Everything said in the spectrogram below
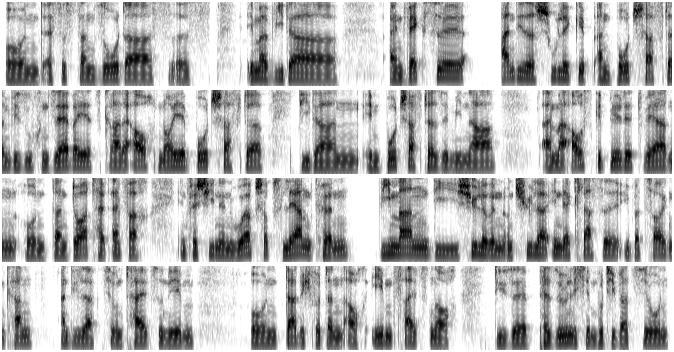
Und es ist dann so, dass es immer wieder ein Wechsel an dieser Schule gibt, an Botschaftern. Wir suchen selber jetzt gerade auch neue Botschafter, die dann im Botschafterseminar einmal ausgebildet werden und dann dort halt einfach in verschiedenen Workshops lernen können, wie man die Schülerinnen und Schüler in der Klasse überzeugen kann, an dieser Aktion teilzunehmen. Und dadurch wird dann auch ebenfalls noch diese persönliche Motivation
